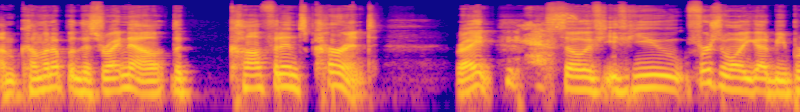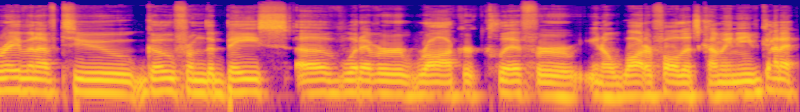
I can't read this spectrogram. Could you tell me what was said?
I'm coming up with this right now. The confidence current, right? Yes. So if if you first of all, you got to be brave enough to go from the base of whatever rock or cliff or you know waterfall that's coming, and you've got to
